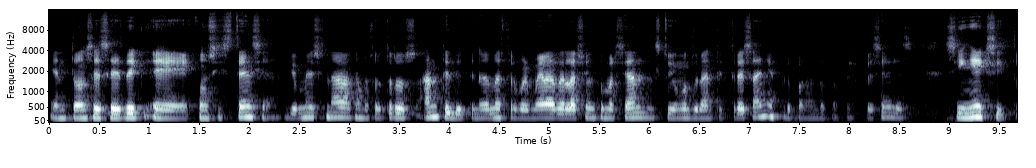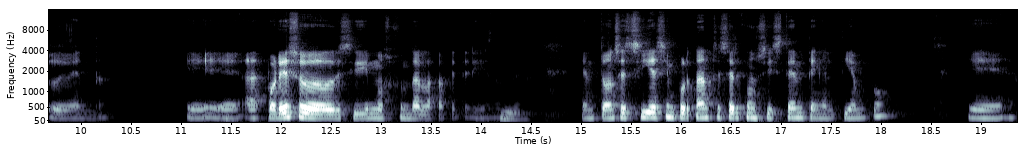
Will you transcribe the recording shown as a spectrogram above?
Entonces es de eh, consistencia. Yo mencionaba que nosotros antes de tener nuestra primera relación comercial estuvimos durante tres años preparando cafés especiales sin éxito de venta. Eh, ah, por eso decidimos fundar la cafetería. Entonces sí es importante ser consistente en el tiempo. Eh,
